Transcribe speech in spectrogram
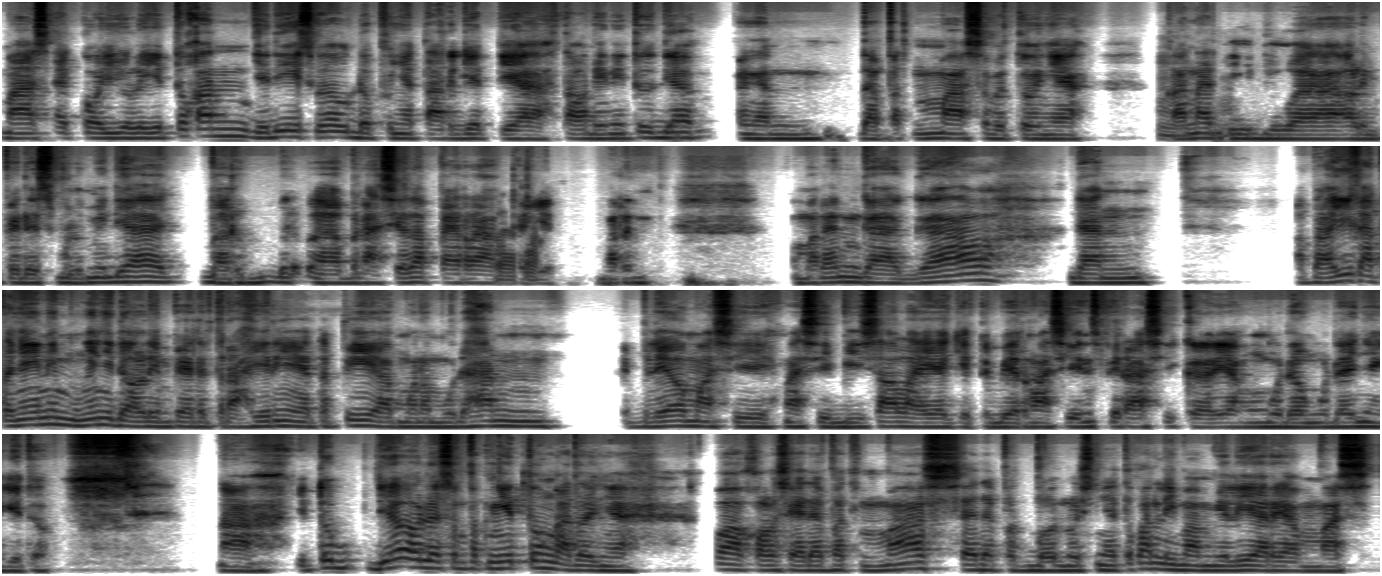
Mas Eko Yuli itu kan jadi sebenarnya udah punya target ya. Tahun ini tuh dia pengen dapat emas sebetulnya. Karena Hmm. di dua olimpiade sebelumnya dia baru ber- berhasil lah perak kayak gitu. Kemarin kemarin gagal dan apalagi katanya ini mungkin jadi olimpiade terakhirnya ya, tapi ya mudah-mudahan beliau masih masih bisa lah ya gitu biar ngasih inspirasi ke yang muda-mudanya gitu. Nah, itu dia udah sempat ngitung katanya. Wah, kalau saya dapat emas, saya dapat bonusnya itu kan 5 miliar ya emas.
